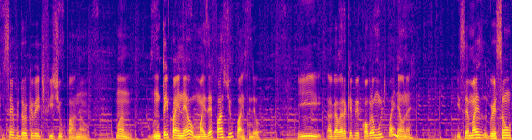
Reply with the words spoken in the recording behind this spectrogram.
que servidor que veio difícil de upar. Não. Mano, não tem painel, mas é fácil de upar, entendeu? E a galera que cobra muito painel, né? Isso é mais versão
